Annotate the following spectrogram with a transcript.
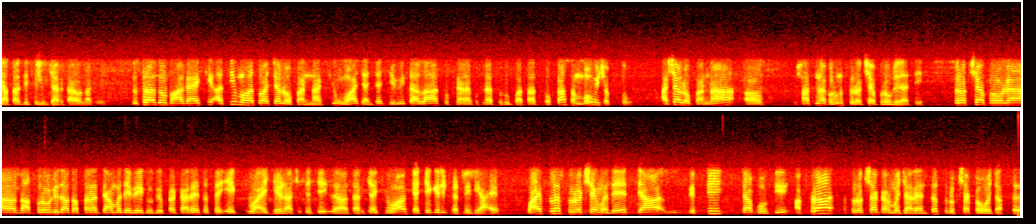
याचा देखील विचार करावा लागेल. दुसरा जो भाग आहे की अतिमहत्वाच्या लोकांना किंवा ज्यांच्या जीविताला कुठल्या ना कुठल्या स्वरूपाचा धोका संभवू शकतो अशा लोकांना शासनाकडून सुरक्षा पुरवली जाते. सुरक्षा पुरवल्या पुरवली जात असताना त्यामध्ये वेगवेगळे प्रकार आहेत. जसं एक्स वाय झेड असे त्याचे दर्जा किंवा कॅटेगरी ठरलेली आहे. वाय प्लस सुरक्षेमध्ये त्या व्यक्तीच्या भोवती अकरा सुरक्षा कर्मचाऱ्यांचं सुरक्षा कवच असतं.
